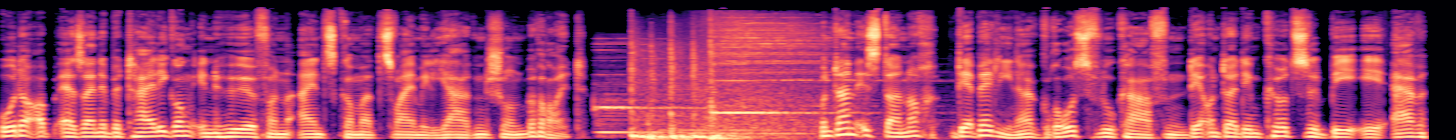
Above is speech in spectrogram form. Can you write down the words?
oder ob er seine Beteiligung in Höhe von 1,2 Milliarden schon bereut. Und dann ist da noch der Berliner Großflughafen, der unter dem Kürzel BER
